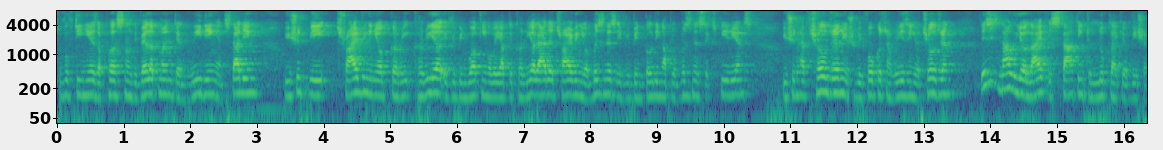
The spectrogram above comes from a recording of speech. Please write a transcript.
to 15 years of personal development and reading and studying you should be thriving in your career if you've been working your way up the career ladder thriving your business if you've been building up your business experience. You should have children you should be focused on raising your children. This is now your life is starting to look like your vision.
